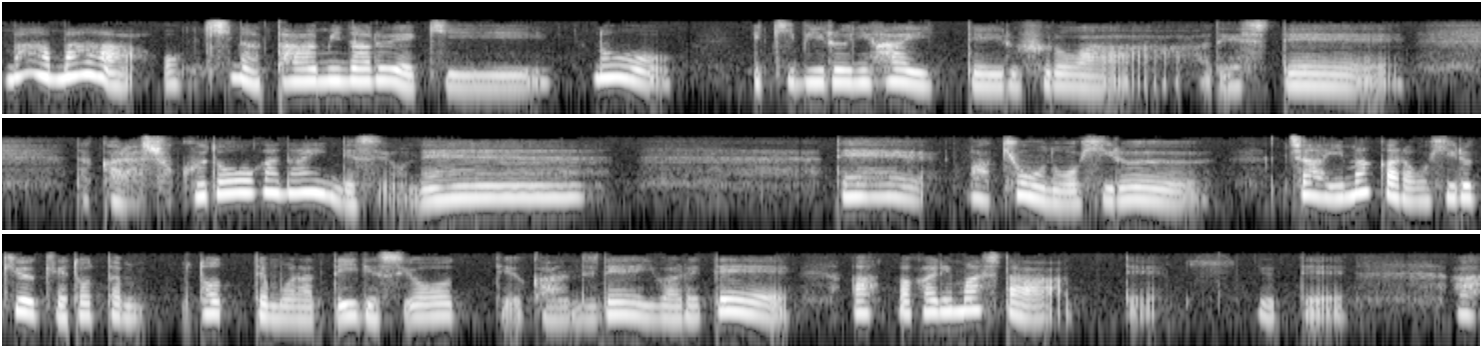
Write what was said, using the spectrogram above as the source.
まあまあ大きなターミナル駅の駅ビルに入っているフロアでしてだから食堂がないんですよね。で、まあ、今日のお昼じゃあ今からお昼休憩取った取ってもらっていいですよっていう感じで言われてあわかりましたって言ってあ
